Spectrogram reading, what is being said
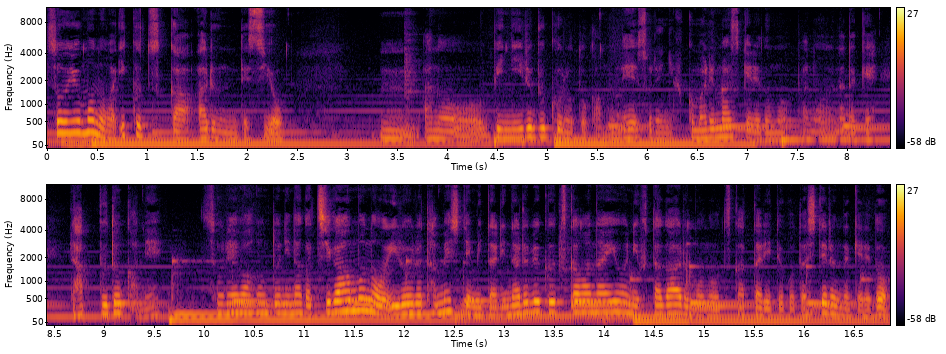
そういうものはいくつかあるんですよ。うん、あのビニール袋とかもねそれに含まれますけれどもあのなんだっけラップとかねそれは本当になんか違うものをいろいろ試してみたりなるべく使わないように蓋があるものを使ったりということはしてるんだけれど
